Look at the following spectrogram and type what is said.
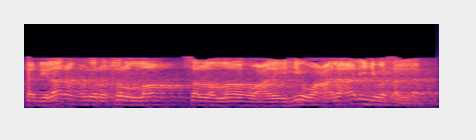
dan dilarang oleh Rasulullah sallallahu alaihi wa ala alihi wasallam.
